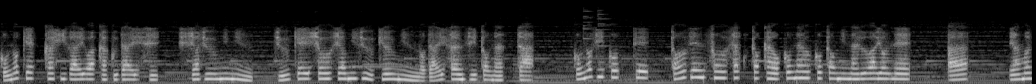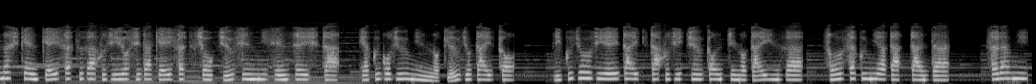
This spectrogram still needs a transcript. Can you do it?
この結果被害は拡大し、死者12人、重軽傷者29人の大惨事となった。この事故って、当然捜索とか行うことになるわよね。ああ。山梨県警察が富士吉田警察署を中心に編成した150人の救助隊と、陸上自衛隊北富士駐屯地の隊員が捜索に当たったんだ。さらに、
